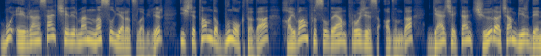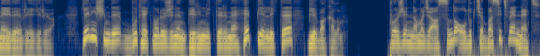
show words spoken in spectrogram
bu evrensel çevirmen nasıl yaratılabilir? İşte tam da bu noktada Hayvan Fısıldayan Projesi adında gerçekten çığır açan bir deney devreye giriyor. Gelin şimdi bu teknolojinin derinliklerine hep birlikte bir bakalım. Projenin amacı aslında oldukça basit ve net.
